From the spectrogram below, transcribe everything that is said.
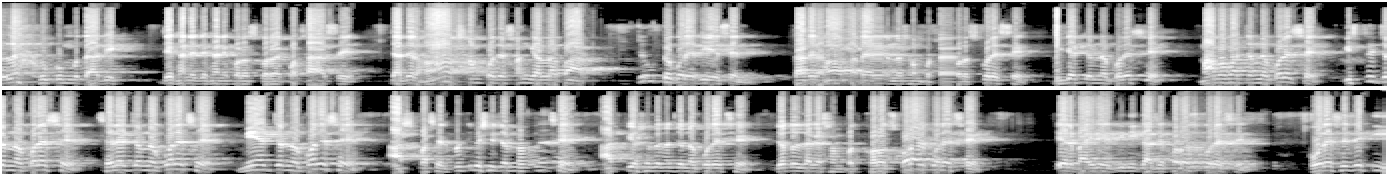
আল্লাহ হুকুম মোতাবেক যেখানে যেখানে খরচ করার কথা আছে যাদের হক সম্পদের সঙ্গে আল্লাহ পাক যুক্ত করে দিয়েছেন তাদের হক আদায়ের জন্য সম্পদটা খরচ করেছে নিজের জন্য করেছে মা বাবার জন্য করেছে, স্ত্রীর জন্য করেছে, ছেলের জন্য করেছে, মেয়ের জন্য করেছে, আশপাশের প্রতিবেশীর জন্য করেছে, আত্মীয় স্বজনের জন্য করেছে, যত জায়গায় সম্পদ খরচ করার করেছে, এর বাইরে তিনি কাজে খরচ করেছে। করেছে যে কি?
